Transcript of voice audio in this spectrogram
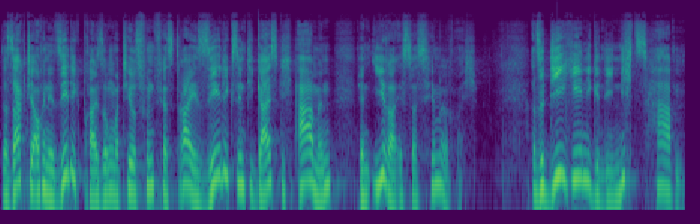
da sagt er auch in den Seligpreisungen, Matthäus 5, Vers 3, selig sind die geistlich Armen, denn ihrer ist das Himmelreich. Also diejenigen, die nichts haben,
